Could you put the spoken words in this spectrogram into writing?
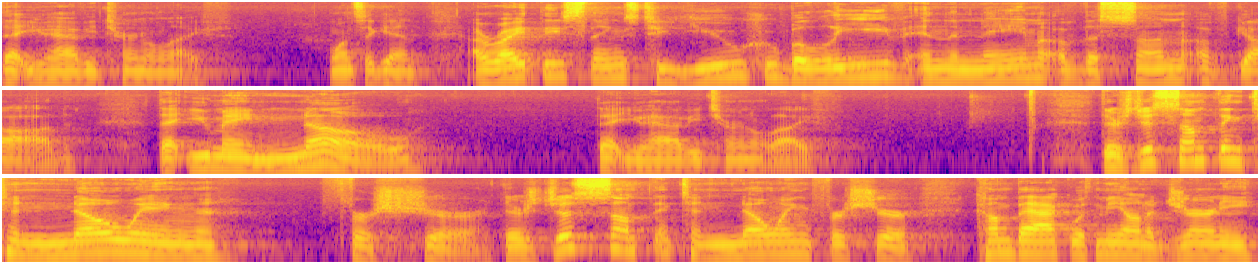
that you have eternal life. Once again, I write these things to you who believe in the name of the Son of God, that you may know that you have eternal life. There's just something to knowing for sure. There's just something to knowing for sure. Come back with me on a journey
